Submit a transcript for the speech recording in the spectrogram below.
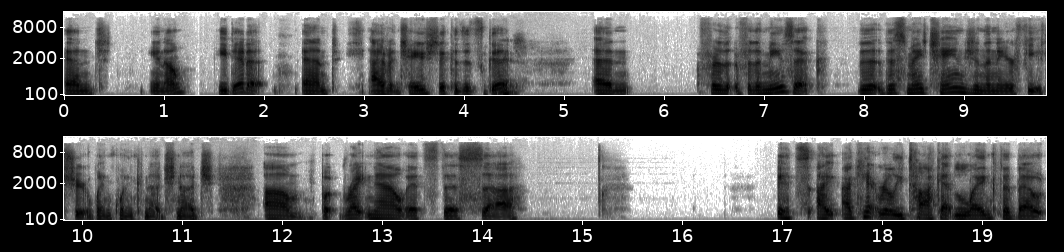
and you know, he did it, and I haven't changed it because it's good. Yes. and for the for the music th- this may change in the near future wink wink nudge nudge. Um but right now it's this uh it's i i can't really talk at length about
